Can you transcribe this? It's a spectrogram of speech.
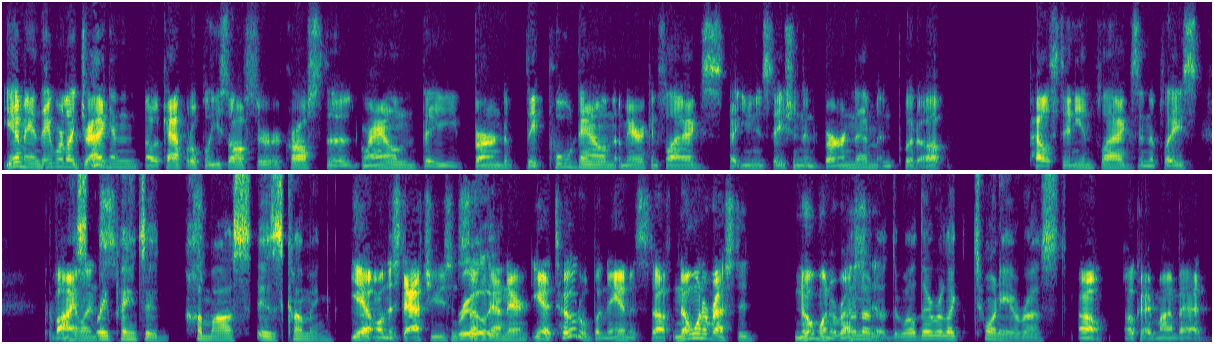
Yeah, man, they were like dragging a Capitol police officer across the ground. They burned, they pulled down American flags at Union Station and burned them and put up Palestinian flags in the place. They Violence. Spray painted Hamas is coming. Yeah, on the statues and stuff down there. Yeah, total banana stuff. No one arrested. No one arrested. no, no. No. Well, there were like 20 arrests. Oh, okay, my bad.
